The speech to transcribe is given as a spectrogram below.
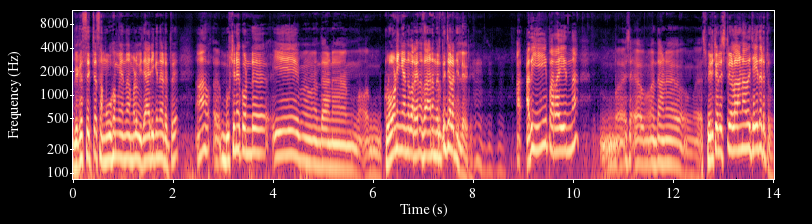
വികസിച്ച സമൂഹം എന്ന് നമ്മൾ വിചാരിക്കുന്നിടത്ത് ആ ബുഷിനെ കൊണ്ട് ഈ എന്താണ് ക്ലോണിങ് എന്ന് പറയുന്ന സാധനം നിർത്തിച്ചളഞ്ഞില്ലേ അവർ അത് ഈ പറയുന്ന എന്താണ് സ്പിരിച്വലിസ്റ്റുകളാണ് അത് ചെയ്തെടുത്തത്.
